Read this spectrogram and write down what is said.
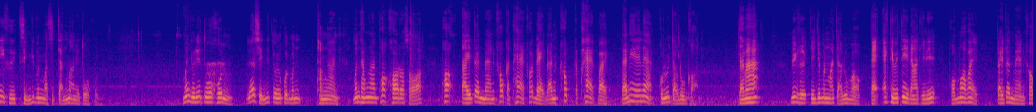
นี่คือสิ่งที่มันมหัศจรรย์มากในตัวคุณ มันอยู่ในตัวคุณ แล้วสิ่งที่ตัวคุณมันทำงาน มันทำงานเพราะคอรสอเพราะไตเติ้ลแมนเขากระแทกเขาแดกดันเขากระแทกไป แต่นี่เนี่ยคุณรู้จักลุงก่อนใช่ไหมฮะนี่คือจริงๆมันมาจากลุงออก แต่แอคทิวิตี้นาทีนี้ ผมมอบให้ไตเติ้ลแมนเขา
